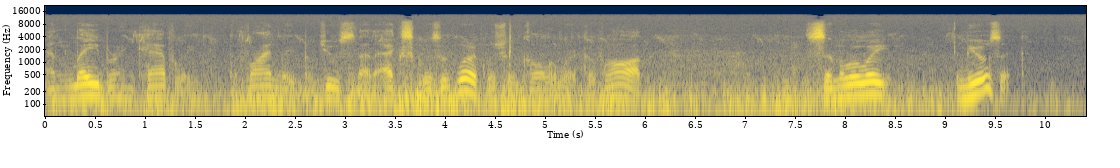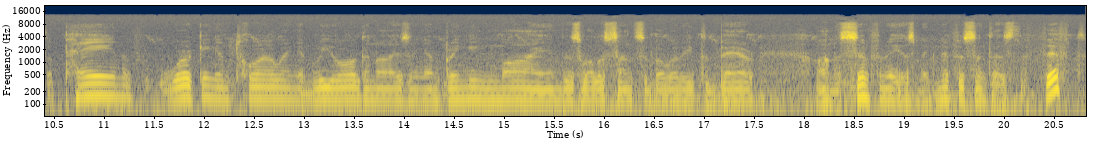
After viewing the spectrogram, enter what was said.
and laboring carefully to finally produce that exquisite work, which we call a work of art. Similarly, music, the pain of working and toiling and reorganizing and bringing mind as well as sensibility to bear on a symphony as magnificent as the fifth,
